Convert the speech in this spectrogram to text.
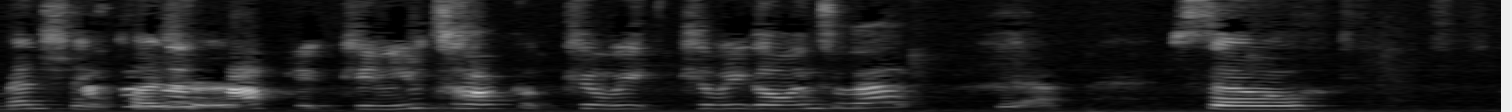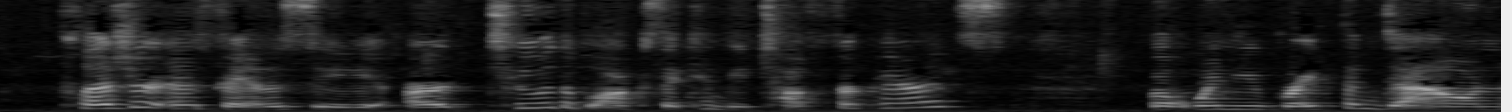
mentioning That's pleasure topic. Can you talk? Can we? Can we go into that? yeah so pleasure and fantasy are two of the blocks that can be tough for parents but when you break them down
